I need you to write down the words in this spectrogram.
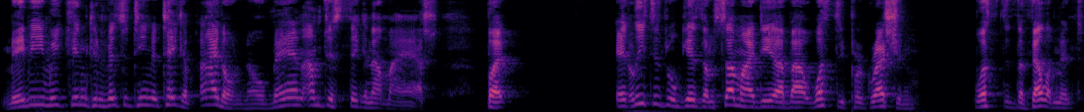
maybe we can convince the team to take him. I don't know, man. I'm just thinking out my ass. But at least this will give them some idea about what's the progression, what's the development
